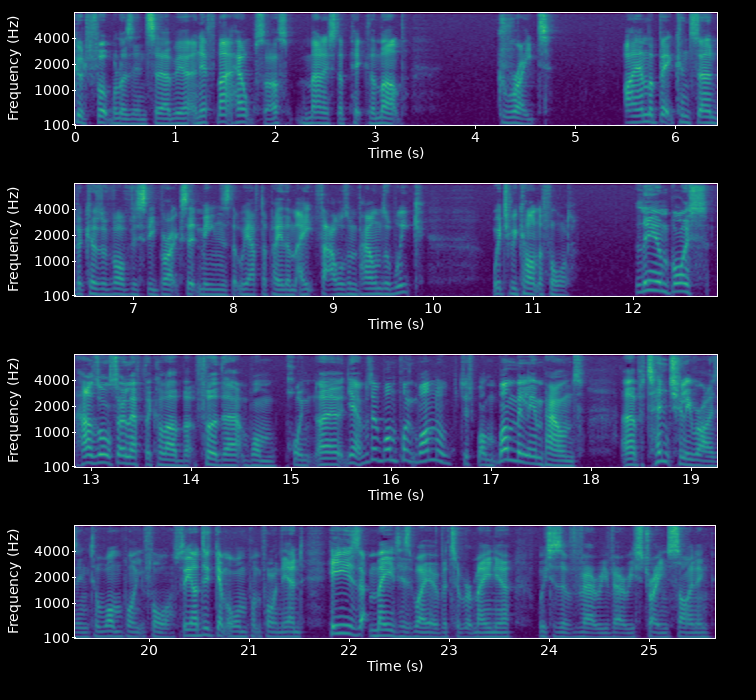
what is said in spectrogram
good footballers in Serbia, and if that helps us manage to pick them up, great. I am a bit concerned because of obviously Brexit means that we have to pay them eight thousand pounds a week, which we can't afford. Liam Boyce has also left the club for that one point. Uh, yeah, was it one point one or just one one million pounds? Uh, potentially rising to 1.4. See, I did get my 1.4 in the end. He's made his way over to Romania, which is a very, very strange signing.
